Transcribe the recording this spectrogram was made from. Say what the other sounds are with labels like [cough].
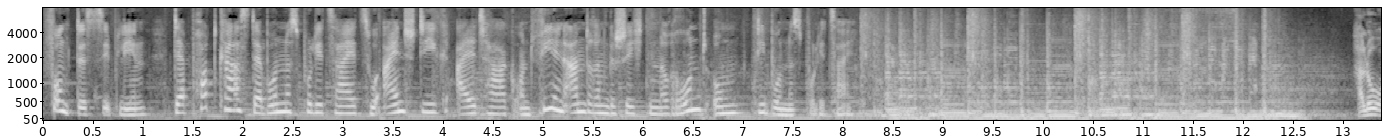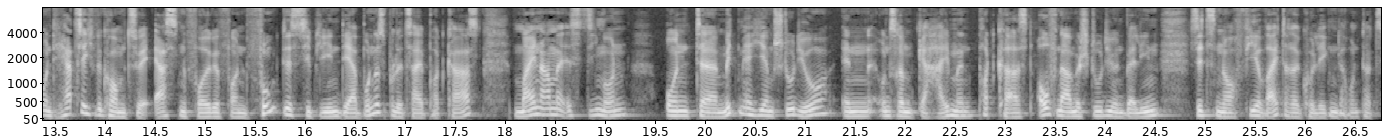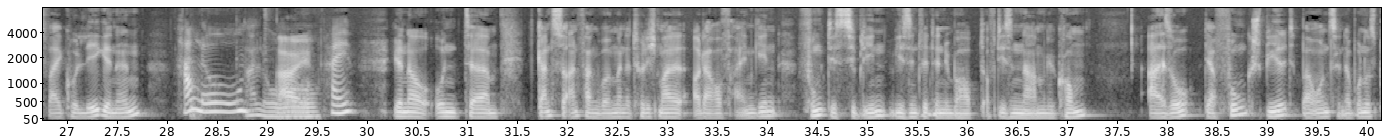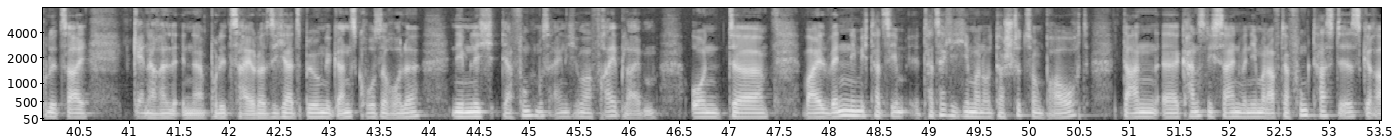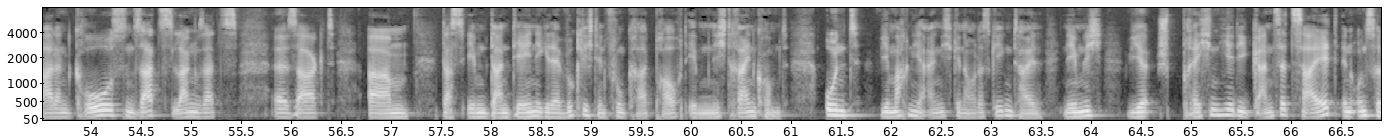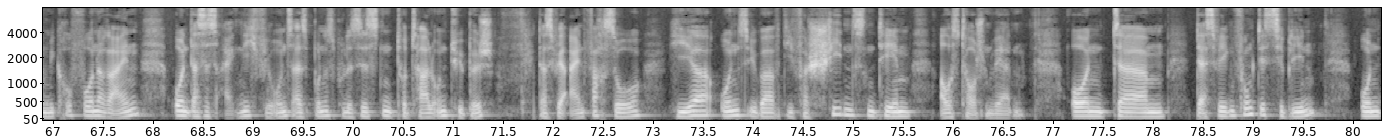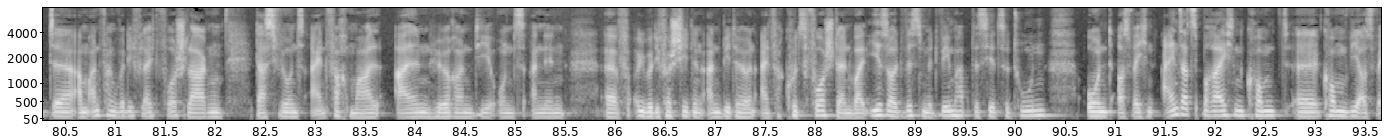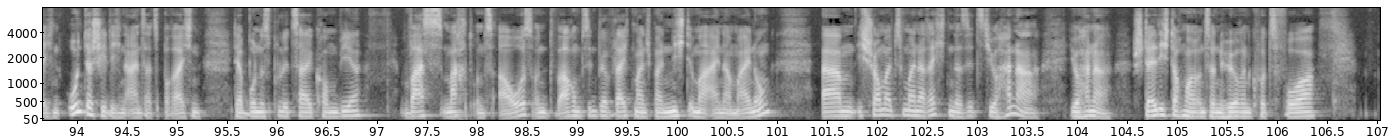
Funkdisziplin, der Podcast der Bundespolizei zu Einstieg, Alltag und vielen anderen Geschichten rund um die Bundespolizei. Hallo und herzlich willkommen zur ersten Folge von Funkdisziplin, der Bundespolizei-Podcast. Mein Name ist Simon und äh, mit mir hier im Studio, in unserem geheimen Podcast-Aufnahmestudio in Berlin, sitzen noch vier weitere Kollegen, darunter zwei Kolleginnen. Hallo. Hallo. Hi. Hi. Genau, und ähm, ganz zu Anfang wollen wir natürlich mal darauf eingehen. Funkdisziplin, wie sind wir denn überhaupt auf diesen Namen gekommen? Also, der Funk spielt bei uns in der Bundespolizei generell in der Polizei oder Sicherheitsbehörden eine ganz große Rolle, nämlich der Funk muss eigentlich immer frei bleiben. Und äh, weil wenn nämlich tats tatsächlich jemand Unterstützung braucht, dann äh, kann es nicht sein, wenn jemand auf der Funktaste ist, gerade einen großen Satz, langen Satz äh, sagt, ähm, dass eben dann derjenige, der wirklich den Funk gerade braucht, eben nicht reinkommt. Und wir machen hier eigentlich genau das Gegenteil, nämlich wir sprechen hier die ganze Zeit in unsere Mikrofone rein und das ist eigentlich für uns als Bundespolizisten total untypisch, dass wir einfach so hier uns über die verschiedensten Themen austauschen werden. Und ähm, deswegen Funkdisziplin. Und äh, am Anfang würde ich vielleicht vorschlagen, dass wir uns einfach mal allen Hörern, die uns an den äh, über die verschiedenen Anbieter hören, einfach kurz vorstellen, weil ihr sollt wissen, mit wem habt es hier zu tun und aus welchen Einsatzbereichen kommt, äh, kommen wir, aus welchen unterschiedlichen Einsatzbereichen der Bundespolizei kommen wir, was macht uns aus und warum sind wir vielleicht manchmal nicht immer einer Meinung. Ähm, ich schaue mal zu meiner Rechten, da sitzt Johanna. Johanna, stell dich doch mal unseren Hörern kurz vor.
